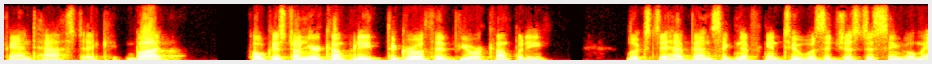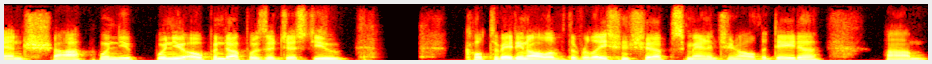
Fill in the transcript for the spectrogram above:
fantastic, but focused on your company, the growth of your company looks to have been significant too. Was it just a single man shop when you when you opened up? Was it just you cultivating all of the relationships, managing all the data? Um,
